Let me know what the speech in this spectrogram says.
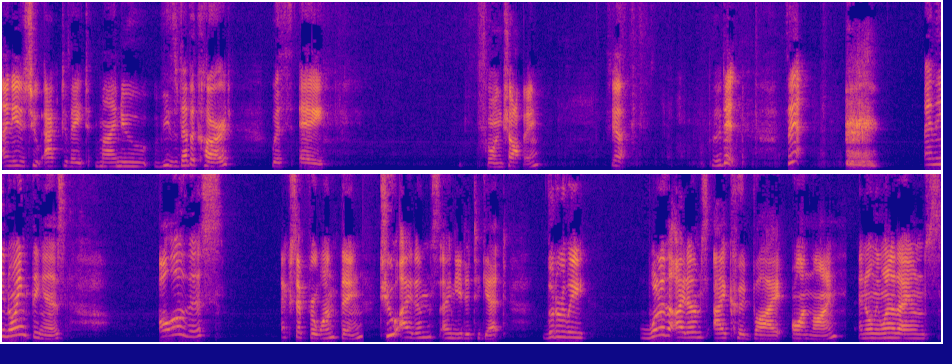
I needed to activate my new Visa debit card with a going shopping. So yeah, so I did. So yeah, and the annoying thing is, all of this, except for one thing, two items I needed to get, literally one of the items I could buy online, and only one of the items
